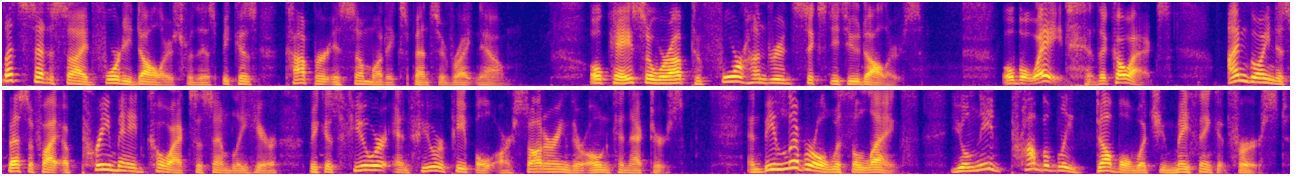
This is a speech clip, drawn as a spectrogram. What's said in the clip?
Let's set aside $40 for this because copper is somewhat expensive right now. Okay, so we're up to $462. Oh, but wait, the coax. I'm going to specify a pre-made coax assembly here because fewer and fewer people are soldering their own connectors. And be liberal with the length. You'll need probably double what you may think at first.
